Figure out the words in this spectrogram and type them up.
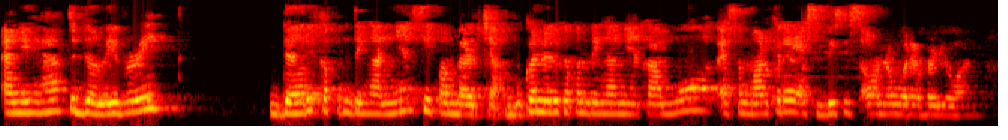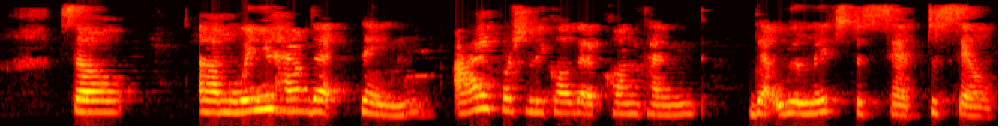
and you have to deliver it dari kepentingannya si pembaca, bukan dari kepentingannya kamu as a marketer, as a business owner, whatever you are. So um, when you have that thing, I personally call that a content that will lead to set to sell.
